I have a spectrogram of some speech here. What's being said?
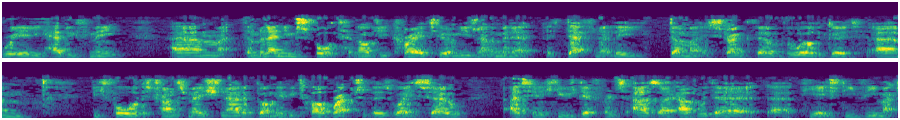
really heavy for me. Um, the Millennium Sport Technology Creo 2 I'm using at the minute has definitely done my strength the, the world of good. Um, before this transformation I'd have got maybe 12 reps of those weights, so I've seen a huge difference as I have with a, a PhD VMAX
